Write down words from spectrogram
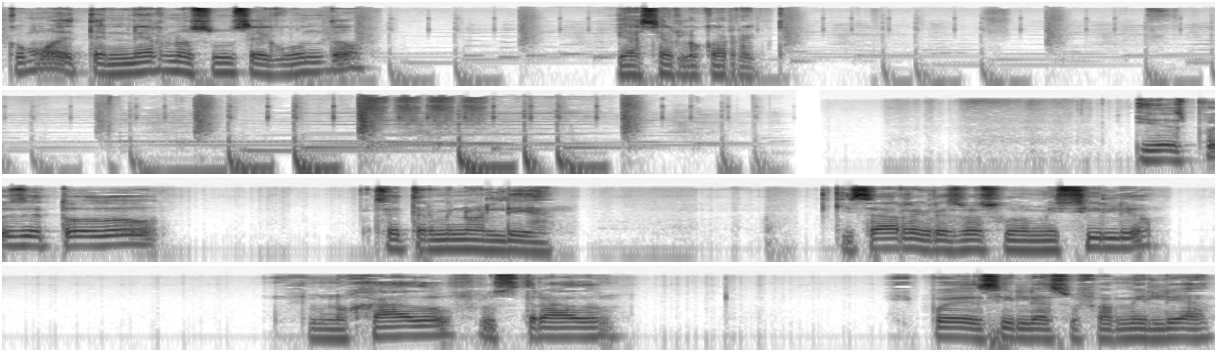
¿Cómo detenernos un segundo y hacer lo correcto? Y después de todo, se terminó el día. Quizá regresó a su domicilio, enojado, frustrado, y puede decirle a su familia,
